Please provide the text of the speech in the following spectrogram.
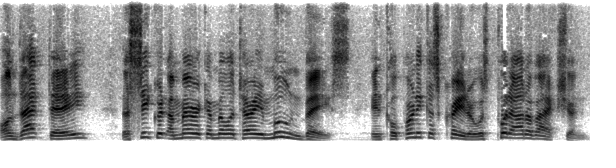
On that day the secret American military moon base in Copernicus crater was put out of action.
